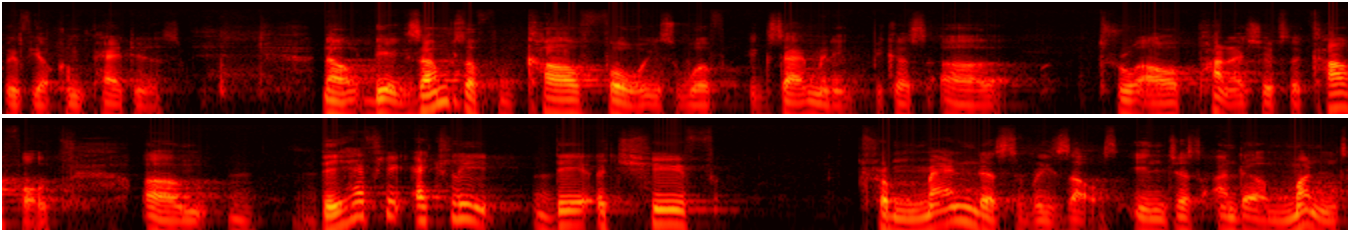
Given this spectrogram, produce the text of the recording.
with your competitors. Now, the examples of Carrefour is worth examining because uh, through our partnerships with Carrefour, um, they have actually they achieve tremendous results in just under a month.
